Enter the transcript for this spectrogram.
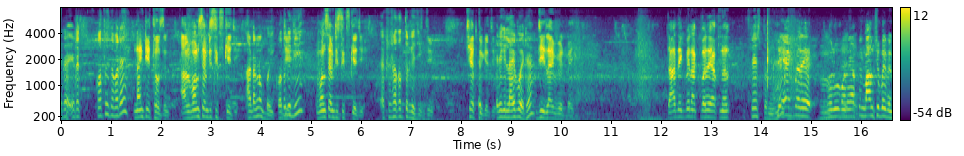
এটা এটা কত হতে পারে? নাইনটি থাউজেন্ড আর ওয়ান সেভেন্টি সিক্স কেজি। আটানব্বই। কত kg? One seventy six kg. একশো সাতাত্তর কেজি। জি। ছিয়াত্তর কেজি। এটা কি লাইভ ওয়েট হ্যাঁ? জি লাইভ ওয়েট ভাই। তা দেখবেন একবারে আপনার ফ্রেশ তো না একবারে গরু মানে আপনি মাংস পাইবেন।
